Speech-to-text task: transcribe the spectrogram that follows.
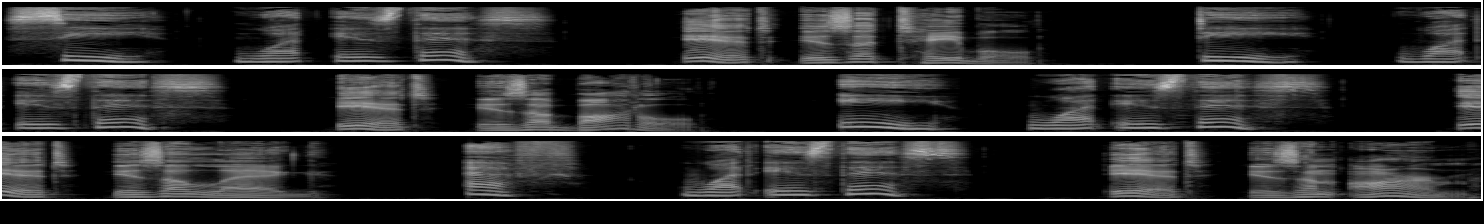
C. What is this? It is a table. D. What is this? It is a bottle. E. What is this? It is a leg. F. What is this? It is an arm.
